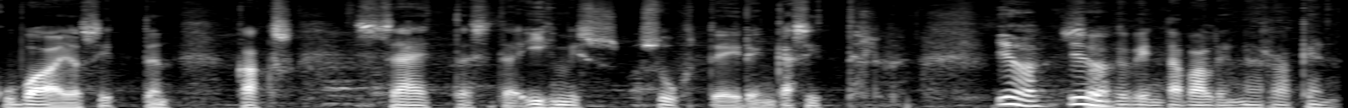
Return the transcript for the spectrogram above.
kuvaa ja sitten kaksi säettä sitä ihmissuhteiden käsittelyä. Joo, Se joo. on hyvin tavallinen rakenne.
